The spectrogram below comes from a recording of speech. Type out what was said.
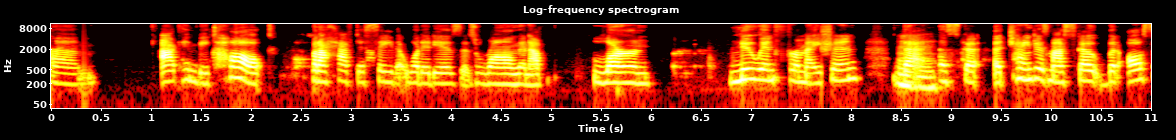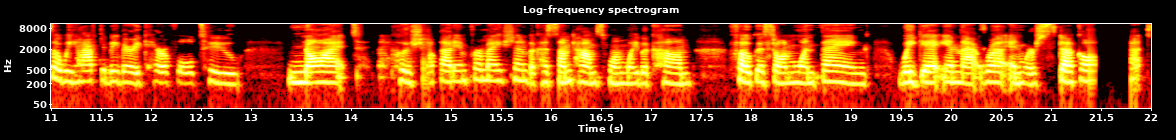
um I can be taught, but I have to see that what it is is wrong and I've learned new information that mm-hmm. a, a changes my scope but also we have to be very careful to not push out that information because sometimes when we become focused on one thing we get in that rut and we're stuck on that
